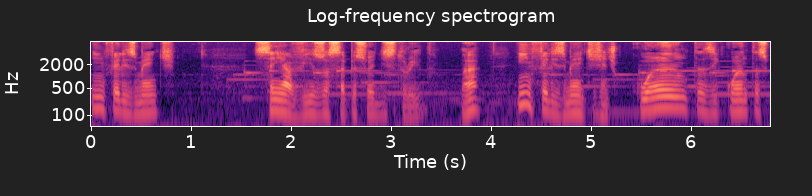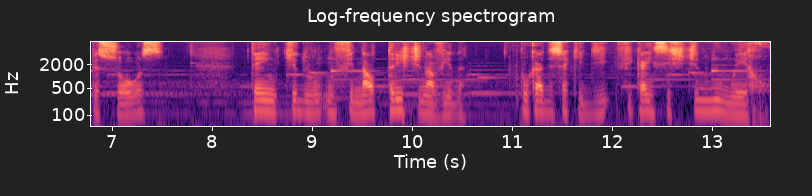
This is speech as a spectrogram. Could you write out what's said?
infelizmente, sem aviso, essa pessoa é destruída. Né? Infelizmente, gente, quantas e quantas pessoas têm tido um final triste na vida por causa disso aqui, de ficar insistindo num erro,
